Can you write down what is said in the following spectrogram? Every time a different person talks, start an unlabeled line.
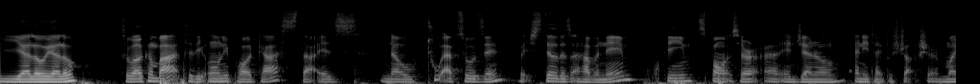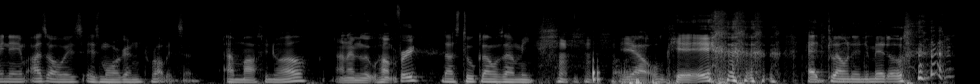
Yellow, yellow. So, welcome back to the only podcast that is now two episodes in, which still doesn't have a name, theme, sponsor, and in general, any type of structure. My name, as always, is Morgan Robinson.
I'm Matthew Noel.
And I'm Luke Humphrey.
That's two clowns and me.
Yeah, okay. Head clown in the middle.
